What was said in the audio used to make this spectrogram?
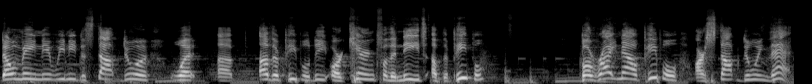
don't mean that we need to stop doing what uh, other people need or caring for the needs of the people. But right now, people are stopped doing that.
